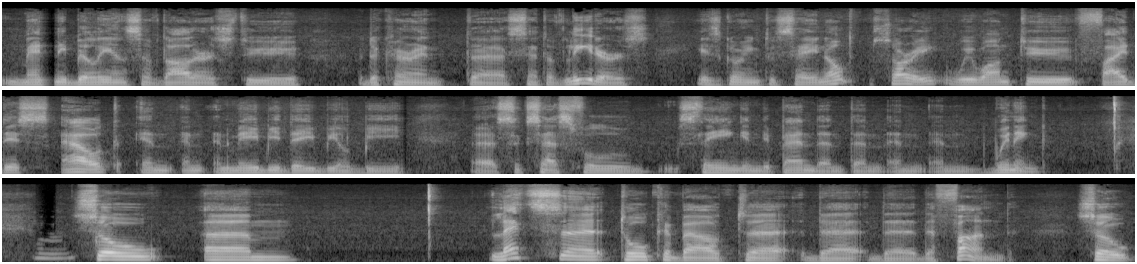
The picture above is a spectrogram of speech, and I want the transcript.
many billions of dollars to the current uh, set of leaders is going to say, no, sorry, we want to fight this out, and, and, and maybe they will be uh, successful staying independent and, and, and winning. Mm-hmm. So, um, let's uh, talk about uh, the, the, the fund. So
